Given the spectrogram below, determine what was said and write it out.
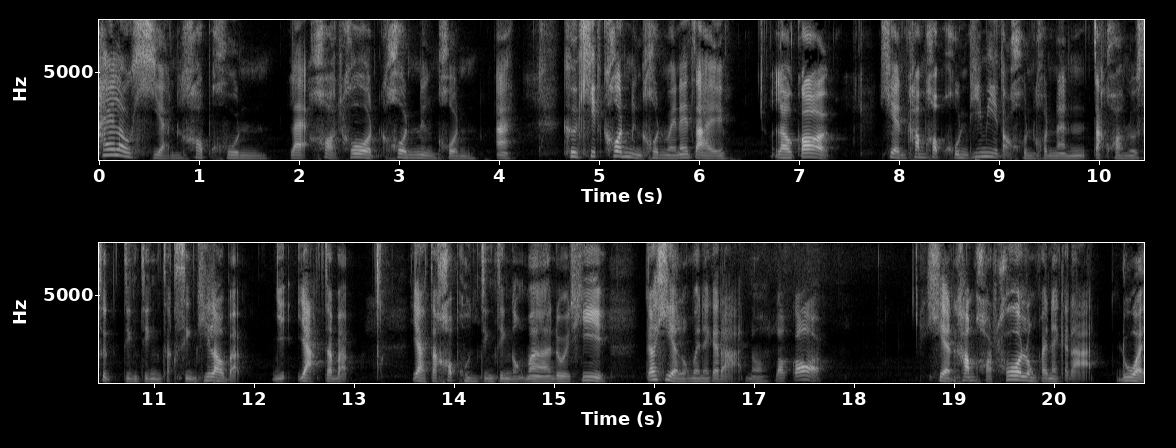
ให้เราเขียนขอบคุณและขอโทษคนหนึ่งคนอะคือคิดคนหนึ่งคนไว้ในใจ แล้วก็เขียนคำขอบคุณที่มีต่อคนคนนั้น จากความรู้สึกจริง ๆ จากสิ่งที่เราแบบอยากจะแบบ อยากจะขอบคุณจริง ๆ ออกมา โดยที่ ก็เขียนลงไปในกระดาษเนาะแล้วก็เขียนคำขอโทษลงไปในกระดาษด้วย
